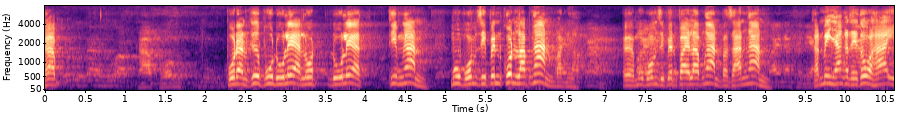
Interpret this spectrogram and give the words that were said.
ครับ ครับผมผู้นั้นคือผู้ดูแลรถดูแลทีมงานหมู่ผมสิเป็นคนรับงานบัดนี้ รับงานเออหมู่ผมสิเป็นฝ่ายรับงานประสานงานไปนักแสดงคันมีหยังก็สิโทรหาเอ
